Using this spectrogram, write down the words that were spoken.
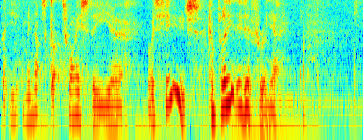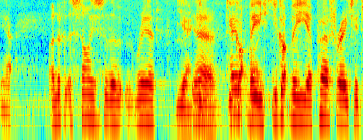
But you, I mean, that's got twice the. Uh, It was huge, completely different. yeah. Yeah. And look at the size of the rear. Yeah. yeah. You, you got the you got the uh, perforated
